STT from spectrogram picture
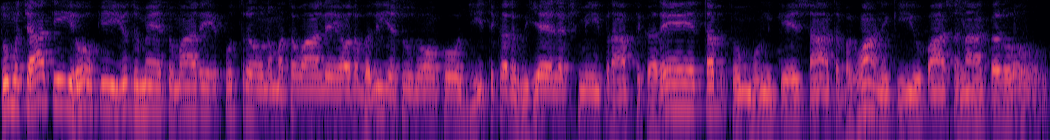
तुम चाहती हो कि युद्ध में तुम्हारे पुत्र उन मत वाले और बलि असुरों को जीत कर विजय लक्ष्मी प्राप्त करे, तब तुम उनके साथ भगवान की उपासना करो।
